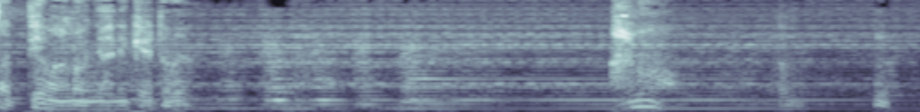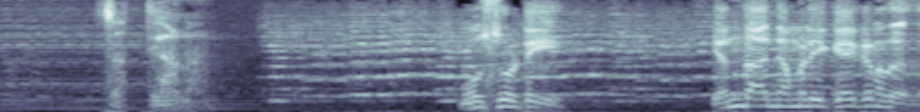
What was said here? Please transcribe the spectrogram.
സത്യമാണോ ഞാൻ കേട്ടത്? ആണോ? സത്യാണ് മൂസൂട്ടി എന്താ നമ്മൾ ഈ കേൾക്കണത്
